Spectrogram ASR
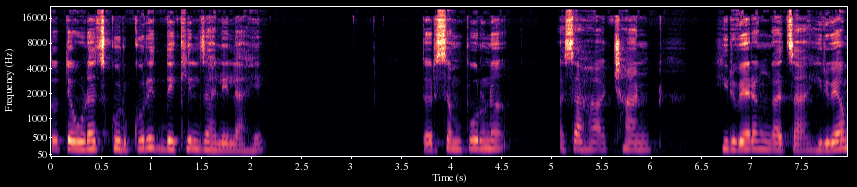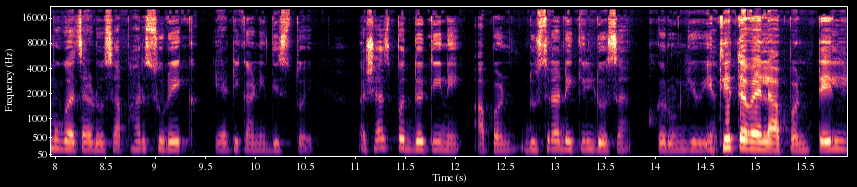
तो तेवढाच कुरकुरीत देखील झालेला आहे. तर संपूर्ण असा हा छान हिरव्या रंगाचा हिरव्या मुगाचा डोसा फार सुरेख या ठिकाणी दिसतोय. अशाच पद्धतीने आपण दुसरा देखील डोसा करून घेऊया इथे तव्याला आपण तेल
